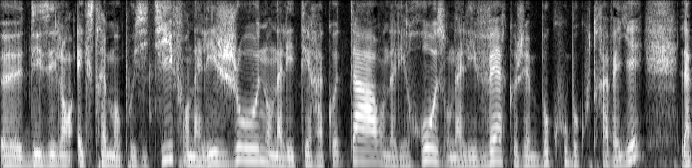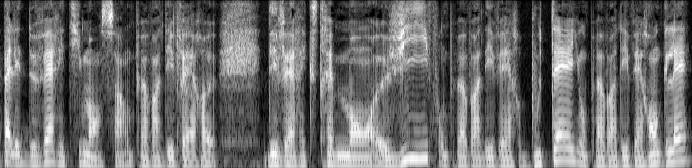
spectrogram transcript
des élans extrêmement positifs. On a les jaunes, on a les terracottas, on a les roses, on a les verts que j'aime beaucoup beaucoup travailler. La palette de verts est immense. Hein. On peut avoir des verts, des verts extrêmement vifs, on peut avoir des verts bouteilles, on peut avoir des verts anglais.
